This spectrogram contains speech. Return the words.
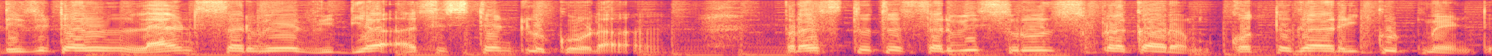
డిజిటల్ ల్యాండ్ సర్వే విద్యా అసిస్టెంట్లు కూడా. ప్రస్తుత సర్వీస్ రూల్స్ ప్రకారం కొత్తగా రిక్రూట్మెంట్.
